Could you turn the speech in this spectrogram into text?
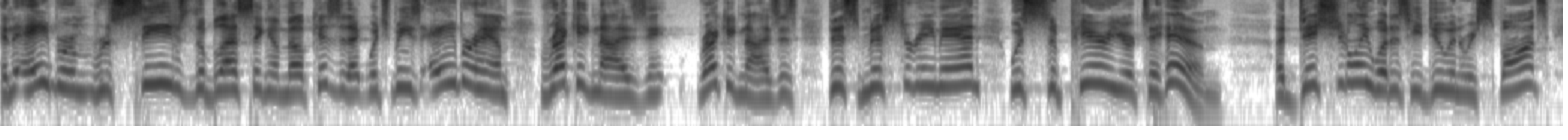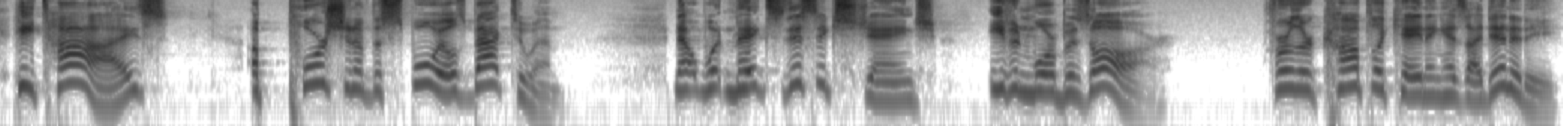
And Abram receives the blessing of Melchizedek, which means Abraham recognizes this mystery man was superior to him. Additionally, what does he do in response? He ties a portion of the spoils back to him. Now, what makes this exchange even more bizarre, further complicating his identity,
